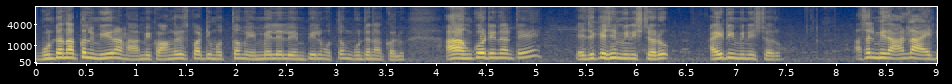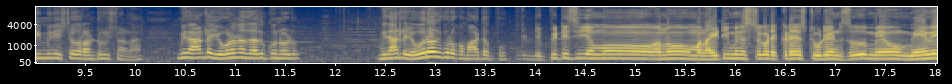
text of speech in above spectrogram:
గుంట నక్కలు మీరన్నా మీ కాంగ్రెస్ పార్టీ మొత్తం ఎమ్మెల్యేలు ఎంపీలు మొత్తం గుంట నక్కలు. ఆ ఇంకోటి ఏంటంటే ఎడ్యుకేషన్ మినిస్టరు ఐటీ మినిస్టరు. అసలు మీ దాంట్లో ఐటీ మినిస్టర్ అంటూ చూసినా మీ దాంట్లో ఎవడన్నా చదువుకున్నాడు? మీ దాంట్లో ఎవరో చదువుకున్నారు ఒక మాట ఇక డిప్యూటీ సీఎం అను మన ఐటీ మినిస్టర్ కూడా ఇక్కడే స్టూడెంట్స్ మేము మేమే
